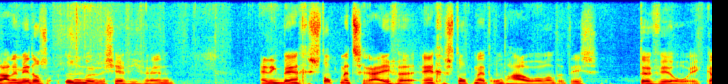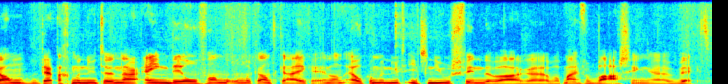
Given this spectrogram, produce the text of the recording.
Staan inmiddels onder de Chevy van. En ik ben gestopt met schrijven en gestopt met onthouden, want het is te veel. Ik kan 30 minuten naar één deel van de onderkant kijken en dan elke minuut iets nieuws vinden waar, uh, wat mijn verbazing uh, wekt.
